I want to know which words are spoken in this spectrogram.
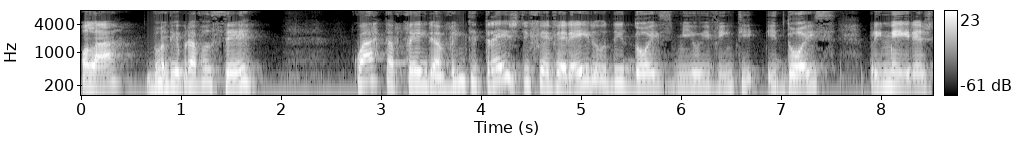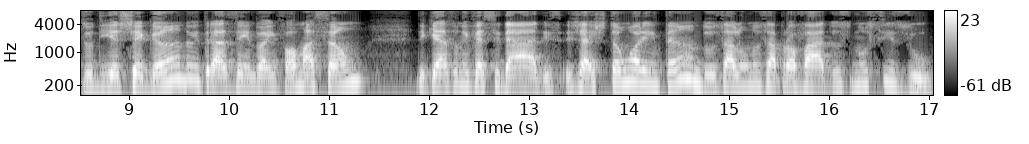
Olá, bom dia para você. Quarta-feira, 23 de fevereiro de 2022, primeiras do dia chegando e trazendo a informação de que as universidades já estão orientando os alunos aprovados no SISU.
